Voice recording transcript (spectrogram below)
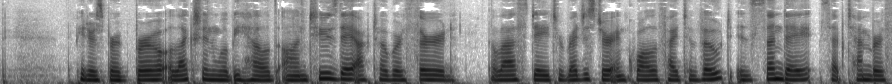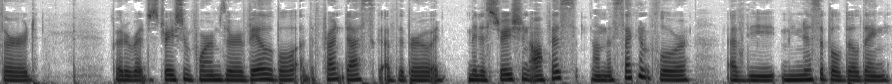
The Petersburg Borough election will be held on Tuesday, October 3rd. The last day to register and qualify to vote is Sunday, September 3rd. Voter registration forms are available at the front desk of the Borough Administration Office on the second floor of the Municipal Building.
